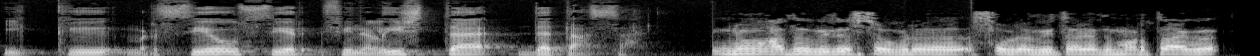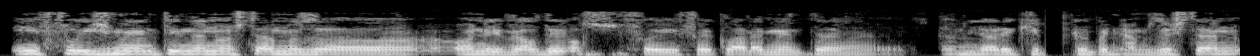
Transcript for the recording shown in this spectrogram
e que mereceu ser finalista da Taça. Não há dúvida sobre sobre a vitória de Mortágua. Infelizmente ainda não estamos ao, ao nível deles. Foi, foi claramente a, a, melhor equipe que apanhámos este ano.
